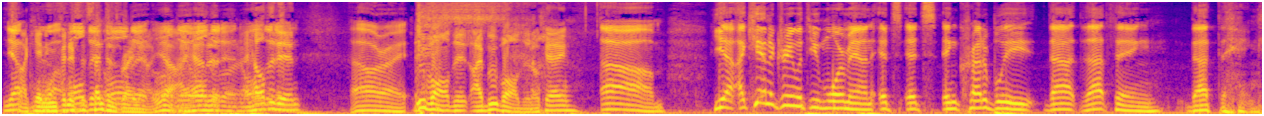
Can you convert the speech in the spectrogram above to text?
Yep. I can't even finish hold the it, sentence right it, now. hold Yeah, I it, had hold it. in, I held it in. All right. Blue balled it. I blue balled it. Okay. Um, yeah, I can't agree with you more, man. It's it's incredibly that that thing that thing.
